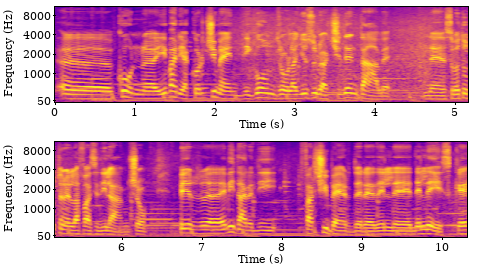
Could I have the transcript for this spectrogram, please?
eh, con i vari accorgimenti contro la chiusura accidentale eh, soprattutto nella fase di lancio per evitare di farci perdere delle, delle esche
